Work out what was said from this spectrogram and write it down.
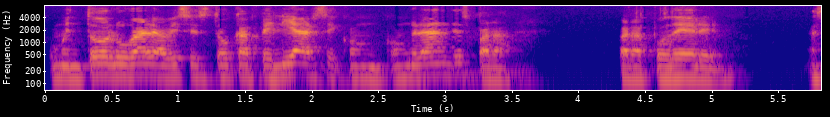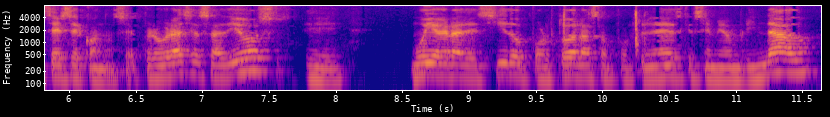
como en todo lugar, a veces toca pelearse con, grandes para, para poder eh, hacerse conocer. Pero gracias a Dios, eh, muy agradecido por todas las oportunidades que se me han brindado.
